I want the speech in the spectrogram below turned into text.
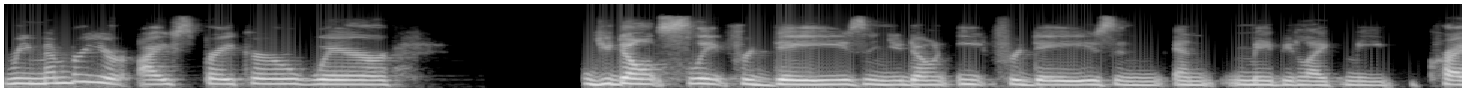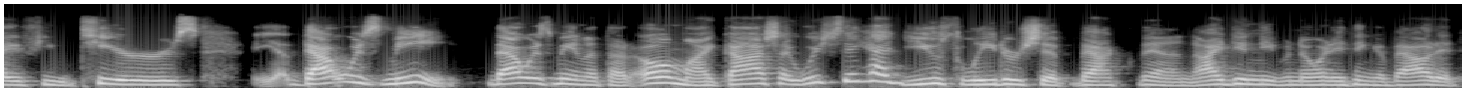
remember your icebreaker where you don't sleep for days and you don't eat for days and and maybe like me cry a few tears? Yeah, that was me. That was me and i thought oh my gosh i wish they had youth leadership back then. I didn't even know anything about it.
